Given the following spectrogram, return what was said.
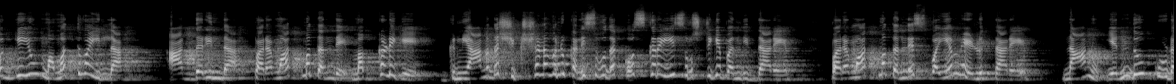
ಬಗ್ಗೆಯೂ ಮಮತ್ವ ಇಲ್ಲ. ಆದ್ದರಿಂದ ಪರಮಾತ್ಮ ತಂದೆ ಮಕ್ಕಳಿಗೆ ಜ್ಞಾನದ ಶಿಕ್ಷಣವನ್ನು ಕಲಿಸುವುದಕ್ಕೋಸ್ಕರ ಈ ಸೃಷ್ಟಿಗೆ ಬಂದಿದ್ದಾರೆ. ಪರಮಾತ್ಮ ತಂದೆ ಸ್ವಯಂ ಹೇಳುತ್ತಾರೆ, ನಾನು ಎಂದೂ ಕೂಡ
